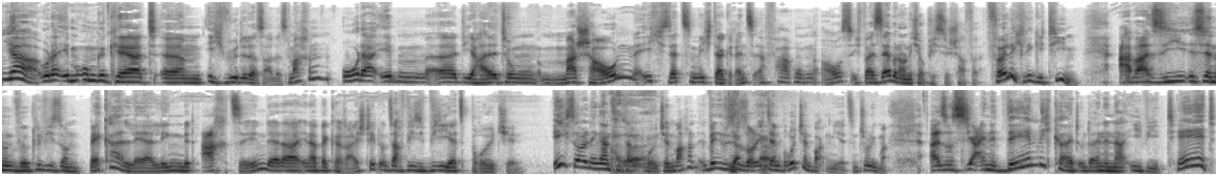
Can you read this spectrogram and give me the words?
Ja, oder eben umgekehrt, ähm, ich würde das alles machen. Oder eben äh, die Haltung, mal schauen, ich setze mich da Grenzerfahrungen aus. Ich weiß selber noch nicht, ob ich sie schaffe. Völlig legitim. Aber sie ist ja nun wirklich wie so ein Bäckerlehrling mit 18, der da in der Bäckerei steht und sagt, wie, wie jetzt Brötchen. Ich soll den ganzen also, Tag Brötchen machen? Wieso ja, soll ich denn Brötchen backen jetzt? Entschuldigung mal. Also es ist ja eine Dämlichkeit und eine Naivität.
